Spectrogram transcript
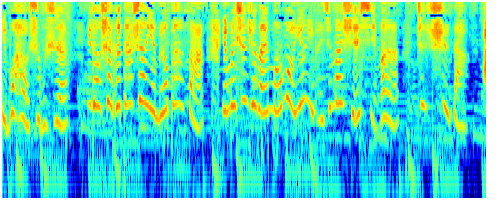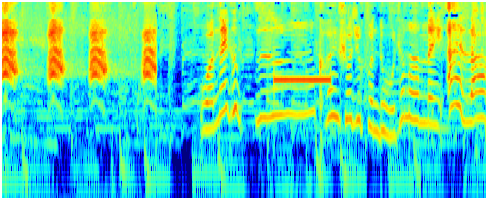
语不好是不是？遇到帅哥搭讪也没有办法，有没有兴趣来某某英语培训班学习嘛？真是的！”啊！我那个嗯，可以说句滚犊子吗？没爱了。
